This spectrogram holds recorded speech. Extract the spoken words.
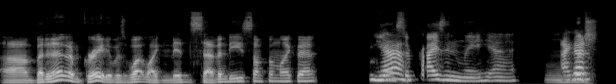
Um, but it ended up great. It was what like mid 70s, something like that. Yeah, Yeah. surprisingly, yeah. i got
